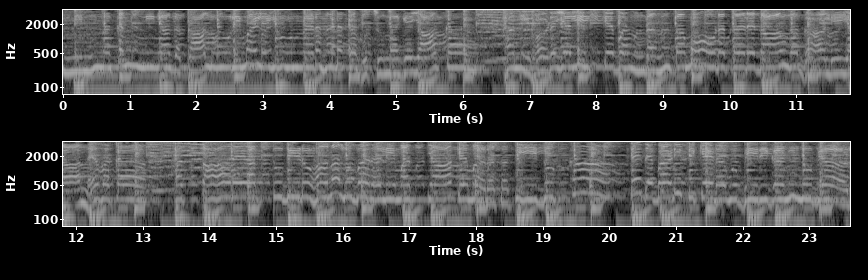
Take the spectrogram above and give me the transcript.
ಕಣ್ಣಿನ್ಯಾಗ ಕಾಲೂರಿ ಮಳೆಯು ನಡ ನಡಕ ಹುಚ್ಚು ನಗೆ ಯಾಕ? ಹನಿ ಹೊಡೆಯಲಿಕ್ಕೆ ಬಂದಂತ ಮೋಡ ತಡೆದಾಂಗ ಗಾಳಿಯ ನೆವಕ? ಹತ್ತಾರೆ ಹತ್ತು ಬಿಡು ಹೊನಲು ಬರಲಿ ಮತ್ಯಾಕೆ ಮರಸತಿ ದುಃಖ? ಎದೆ ಬಡಿಸಿ ಕೆಡವು ಬಿರಿಗಣ್ಣು ಬ್ಯಾಡ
